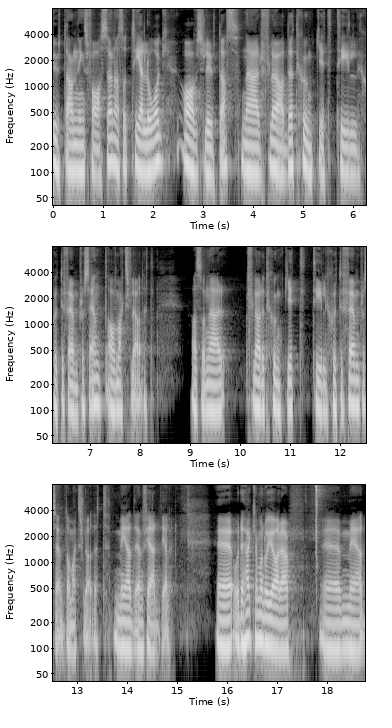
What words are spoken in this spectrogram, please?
utandningsfasen, alltså T-låg, avslutas när flödet sjunkit till 75% av maxflödet. Alltså när flödet sjunkit till 75% av maxflödet med en fjärdedel. Eh, och det här kan man då göra eh, med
